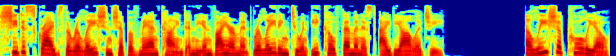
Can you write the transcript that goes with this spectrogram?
she describes the relationship of mankind and the environment relating to an eco-feminist ideology. Alicia Puleo,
